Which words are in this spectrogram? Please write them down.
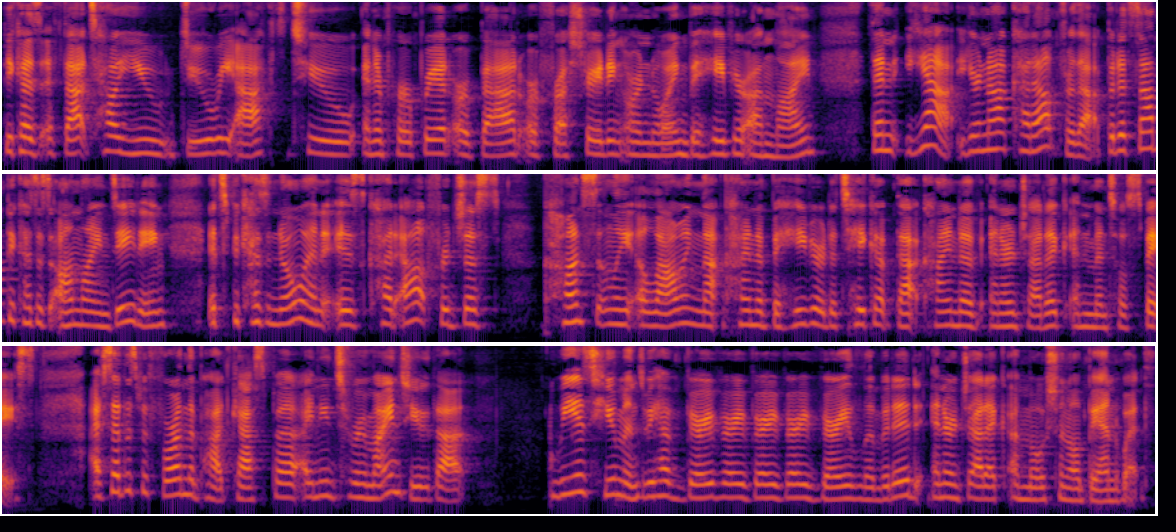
because if that's how you do react to inappropriate or bad or frustrating or annoying behavior online, then yeah, you're not cut out for that. But it's not because it's online dating, it's because no one is cut out for just constantly allowing that kind of behavior to take up that kind of energetic and mental space. I've said this before on the podcast, but I need to remind you that we as humans, we have very, very, very, very, very limited energetic emotional bandwidth,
